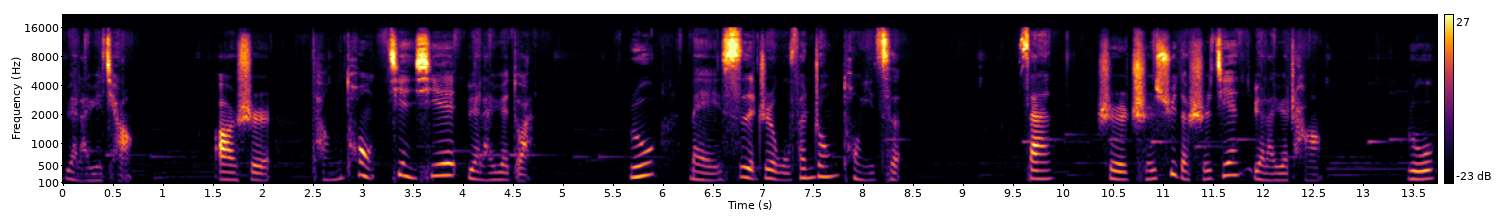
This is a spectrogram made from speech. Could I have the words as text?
越来越强，二是疼痛间歇越来越短，如每四至五分钟痛一次；三是持续的时间越来越长，如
